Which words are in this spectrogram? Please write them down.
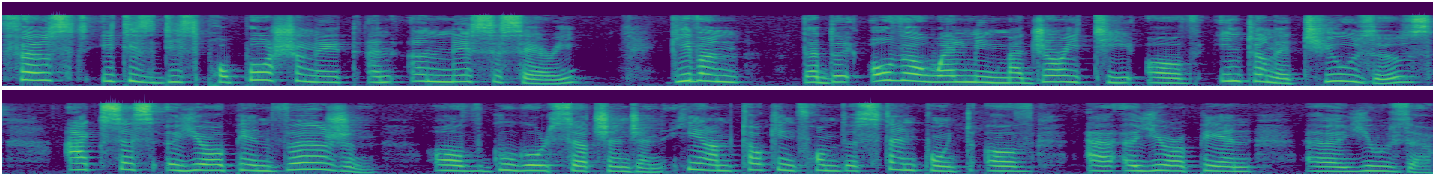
First, it is disproportionate and unnecessary given that the overwhelming majority of Internet users access a European version of Google search engine. Here I'm talking from the standpoint of uh, a European uh, user.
